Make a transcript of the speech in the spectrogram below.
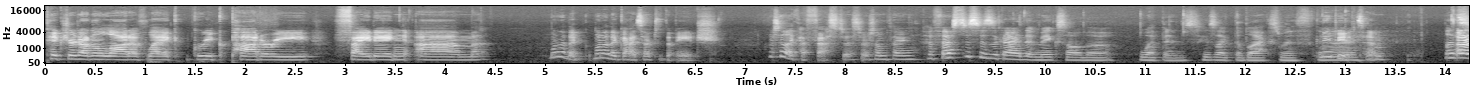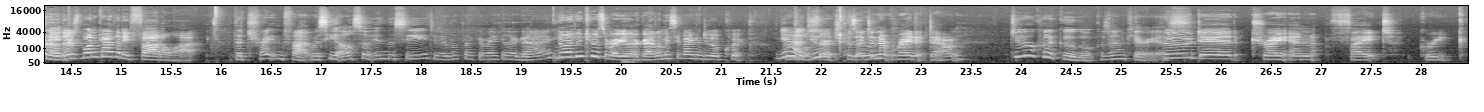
pictured on a lot of like Greek pottery fighting um one of the one of the guys starts with an H. Was it like Hephaestus or something? Hephaestus is the guy that makes all the weapons. He's like the blacksmith guy. Maybe it's him. Let's I don't know. There's one guy that he fought a lot. The Triton fought. Was he also in the sea? Did he look like a regular guy? No, I think he was a regular guy. Let me see if I can do a quick Yeah, Google do- search because I didn't write it down. Do a quick Google because I'm curious. Who did Triton fight Greek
